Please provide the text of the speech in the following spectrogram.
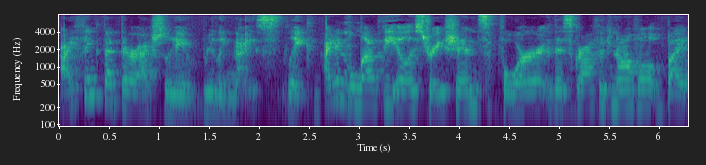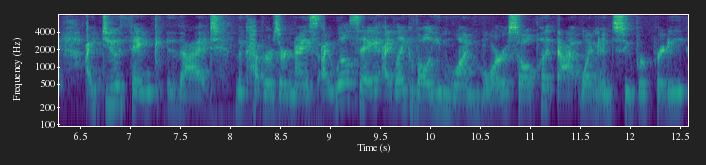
I think that they're actually really nice. Like I didn't love the illustrations for this graphic novel, but I do think that the covers are nice. I will say I like volume one more, so I'll put that one in super pretty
